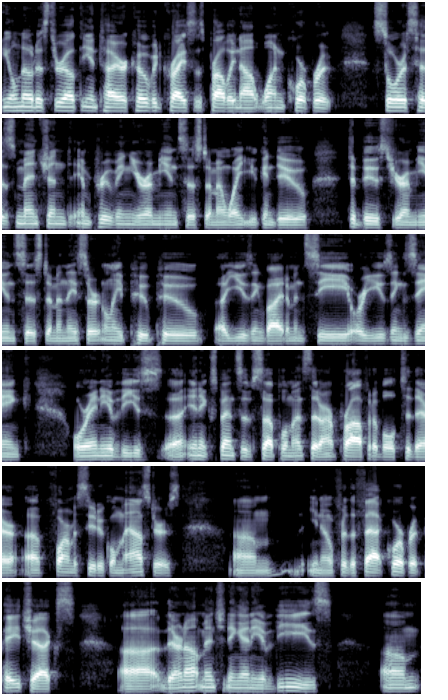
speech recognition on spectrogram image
You'll notice throughout the entire COVID crisis, probably not one corporate source has mentioned improving your immune system and what you can do to boost your immune system. And they certainly poo poo uh, using vitamin C or using zinc or any of these uh, inexpensive supplements that aren't profitable to their uh, pharmaceutical masters. Um, you know, for the fat corporate paychecks, uh, they're not mentioning any of these. Um,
